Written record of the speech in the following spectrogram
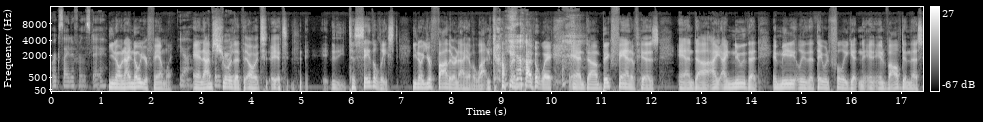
we're excited for this day. You know, and I know your family. Yeah, And I'm sure great. that, oh, it's, it's, to say the least, you know, your father and I have a lot in common, by the way, and uh, big fan of his. And uh, I, I knew that immediately that they would fully get in, in, involved in this.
